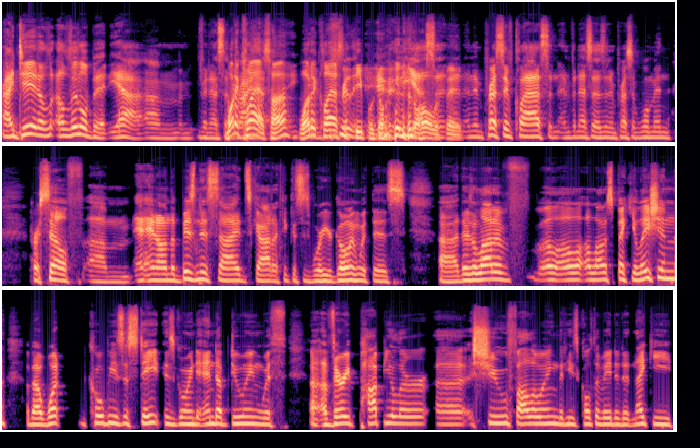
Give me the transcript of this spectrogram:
I did a, a little bit, yeah. Um, Vanessa, What a class, huh? What a class of people going into the Hall of Fame. An, impressive class, and, and Vanessa is an impressive woman herself. Um, and, and on the business side, Scott, I think this is where you're going with this. Uh, there's a lot of a, a, a lot of speculation about what Kobe's estate is going to end up doing with a, a very popular uh, shoe following that he's cultivated at Nike.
